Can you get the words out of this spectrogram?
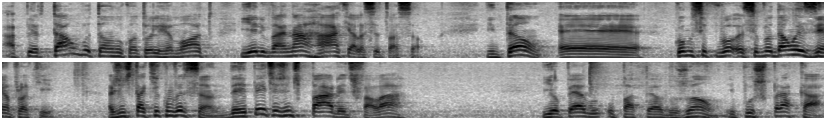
apertar um botão no controle remoto e ele vai narrar aquela situação. Então, é como se, se eu vou dar um exemplo aqui. A gente está aqui conversando. De repente a gente para de falar e eu pego o papel do João e puxo para cá,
